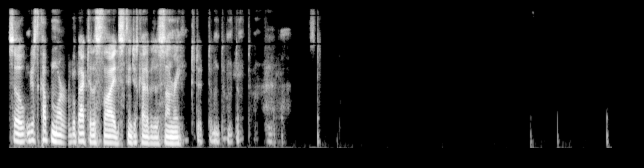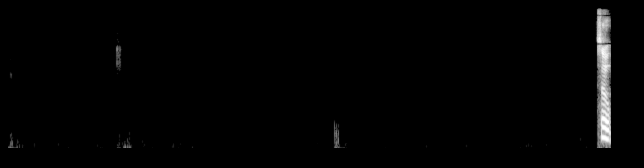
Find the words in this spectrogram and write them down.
So just a couple more, go back to the slides and just kind of as a summary. So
